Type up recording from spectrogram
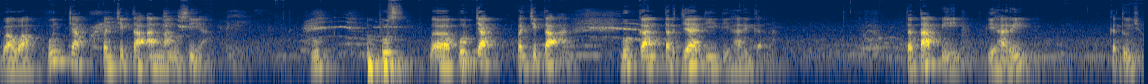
Bahwa puncak penciptaan manusia, puncak penciptaan bukan terjadi di hari ke-6. Tetapi di hari ketujuh,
